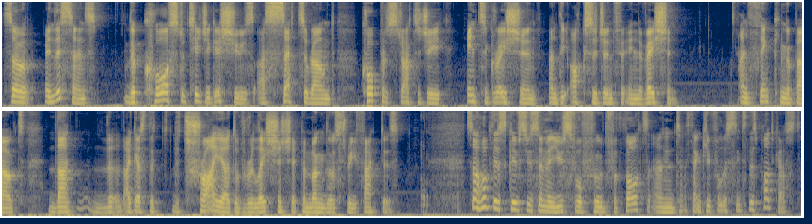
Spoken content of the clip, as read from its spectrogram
So, in this sense, the core strategic issues are set around corporate strategy, integration, and the oxygen for innovation and thinking about that the, i guess the, the triad of relationship among those three factors So I hope this gives you some useful food for thought, and thank you for listening to this podcast.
